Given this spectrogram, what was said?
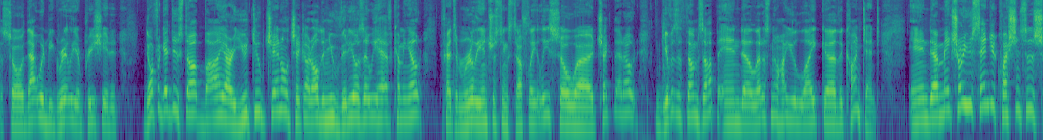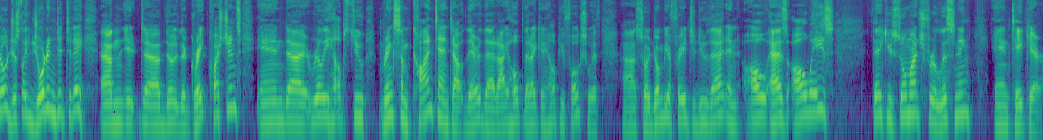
So that would be greatly appreciated. Don't forget to stop by our YouTube channel, check out all the new videos that we have coming out. We've had some really interesting stuff lately, so uh, check that out. Give us a thumbs up and uh, let us know how you like uh, the content. And uh, make sure you send your questions to the show, just like Jordan did today. Um, it, uh, they're, they're, great questions, and uh, it really helps to bring some content out there that I hope that I can help you folks with. so don't be afraid to do that. And oh, as always, thank you so much for listening, and take care.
